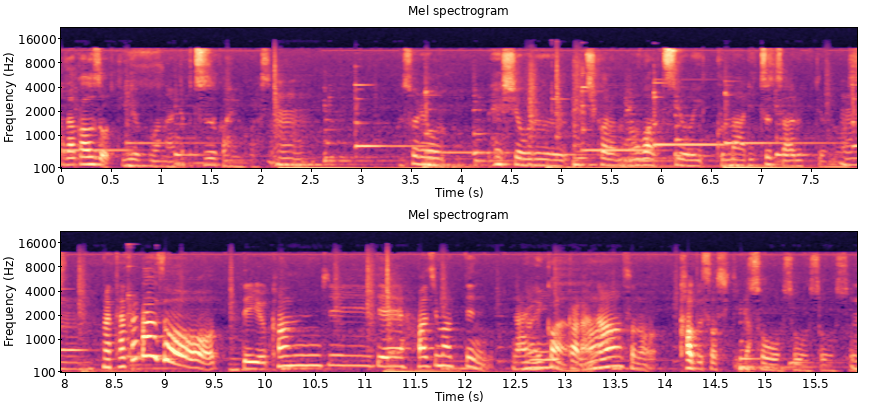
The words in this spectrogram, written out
戦うぞっていう意欲がないと続かへんからさ。うん。それをへし折る力の方が強くなりつつあるっていうのは。まあ、戦うぞっていう感じで始まってないからなその下部組織が、そうそうそうそう、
